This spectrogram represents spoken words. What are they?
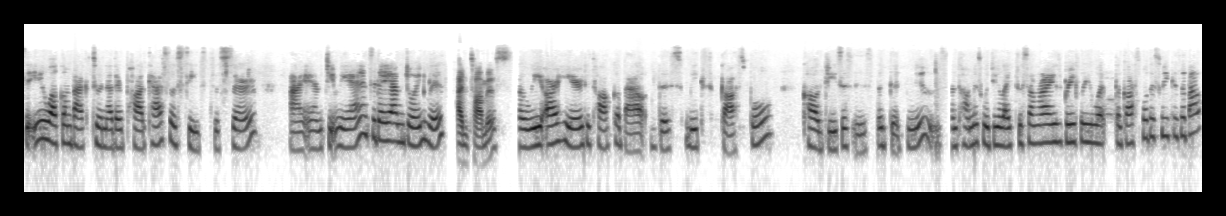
City. Welcome back to another podcast of Seeds to Serve. I am Jeet Ann, and today I'm joined with. I'm Thomas. We are here to talk about this week's gospel called Jesus is the Good News. And Thomas, would you like to summarize briefly what the gospel this week is about?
